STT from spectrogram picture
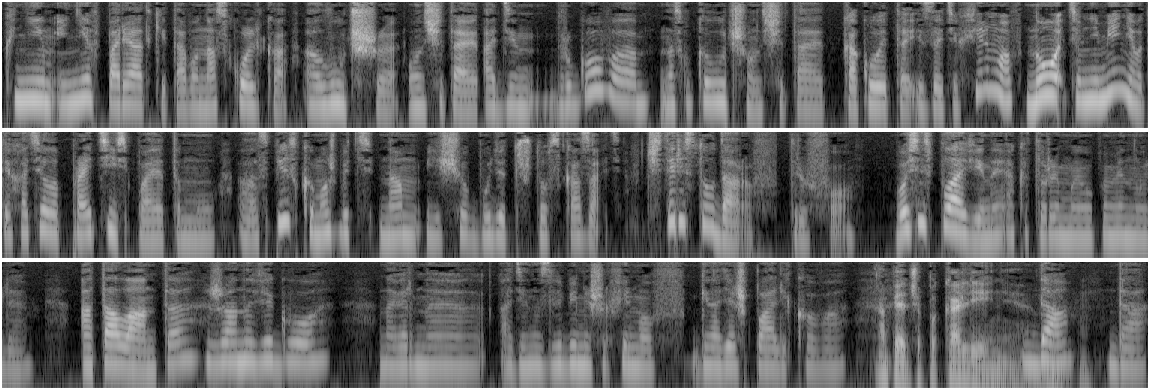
к ним и не в порядке того, насколько лучше он считает один другого, насколько лучше он считает какой-то из этих фильмов. Но, тем не менее, вот я хотела пройтись по этому э, списку, и, может быть, нам еще будет что сказать. 400 ударов Трюфо. Восемь с половиной, о которой мы упомянули. «Аталанта» Жана Виго, наверное, один из любимейших фильмов Геннадия Шпаликова. Опять же, поколение. Да, да. да.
